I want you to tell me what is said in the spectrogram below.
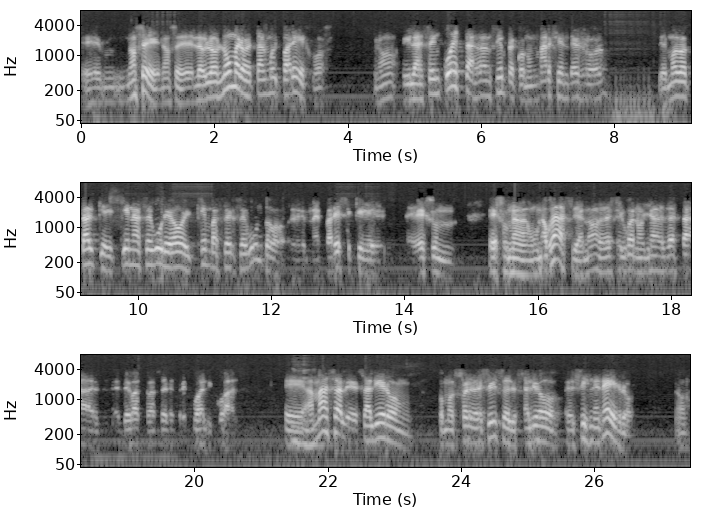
Eh, no sé, no sé, los números están muy parejos, ¿no? Y las encuestas dan siempre con un margen de error, de modo tal que quien asegure hoy quién va a ser segundo, eh, me parece que es un es una, una audacia, ¿no? De decir, bueno, ya, ya está, el, debate va a ser entre cuál y cuál. Eh, A Massa le salieron, como suele decirse, le salió el cisne negro, ¿no?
